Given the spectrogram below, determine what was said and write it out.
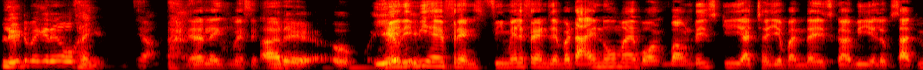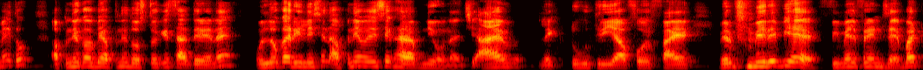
प्लेट में गिरेगा वो खाएँगे। लाइक वैसे। अरे ये मेरी भी है फ्रेंड्स फीमेल फ्रेंड्स है but I know my boundaries की अच्छा ये बंदा है इसका अभी ये लोग साथ में तो अपने को अभी अपने दोस्तों के साथ रहना है। उन लोग का रिलेशन अपने वजह से खराब नहीं होना चाहिए। I have like two three या फोर फाइव मेरे मेरे भी है फीमेल फ्रेंड्स है but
